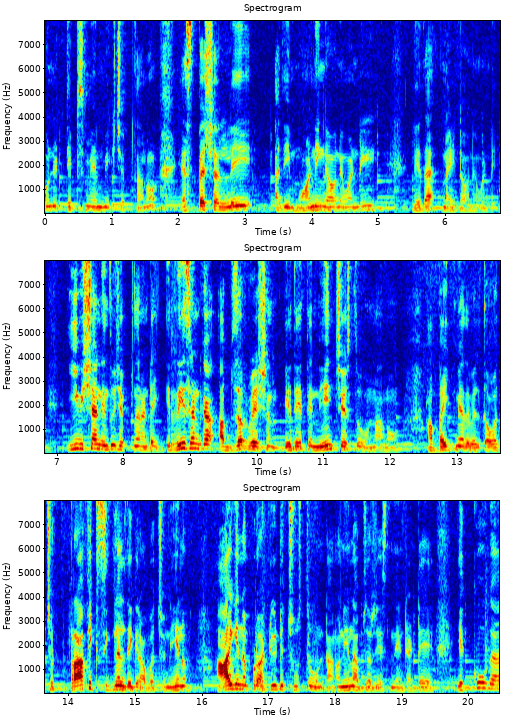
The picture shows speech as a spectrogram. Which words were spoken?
కొన్ని టిప్స్ నేను మీకు చెప్తాను. ఎస్పెషల్లీ అది మార్నింగ్ అవనివ్వండి లేదా నైట్ అవనివ్వండి. ఈ విషయాన్ని ఎందుకు చెప్తున్నానంటే రీసెంట్గా అబ్జర్వేషన్ ఏదైతే నేను చేస్తూ ఉన్నానో ఆ బైక్ మీద వెళ్తూ అవ్వచ్చు ట్రాఫిక్ సిగ్నల్ దగ్గర అవ్వచ్చు నేను ఆగినప్పుడు అటు ఇటు చూస్తూ ఉంటాను నేను అబ్జర్వ్ చేసింది ఏంటంటే ఎక్కువగా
